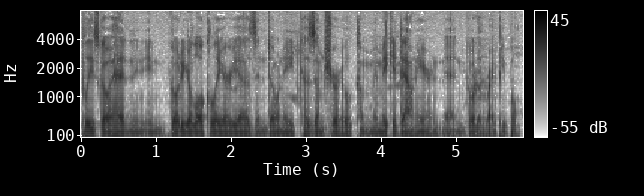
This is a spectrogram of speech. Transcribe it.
please go ahead and, and go to your local areas and donate because I'm sure it will come and make it down here and, and go to the right people.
